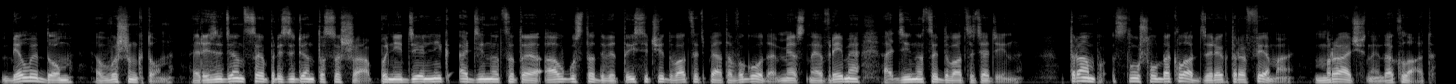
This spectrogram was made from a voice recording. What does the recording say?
Белый дом, Вашингтон. Резиденция президента США. Понедельник, 11 августа 2025 года. Местное время 11.21. Трамп слушал доклад директора ФЕМА. Мрачный доклад.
